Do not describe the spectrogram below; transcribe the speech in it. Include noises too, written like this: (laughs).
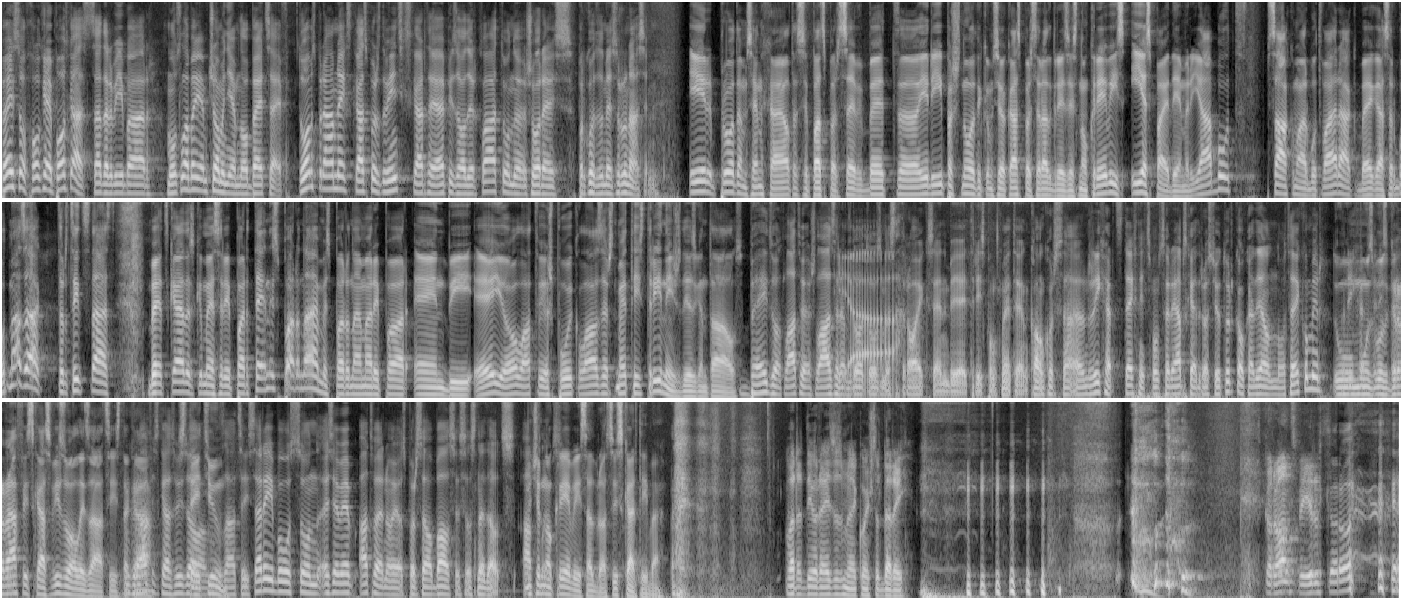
Face of Hockey podkāsts sadarbībā ar mūsu labajiem čomiņiem no BCF. Toms Prāmnieks, Kaspars Dvīnskis, kārtējā epizode ir klāta, un šoreiz par ko tad mēs runāsim? Ir, protams, NHL tas ir pats par sevi, bet uh, ir īpašs notikums, jo Kaspars ir atgriezies no Krievijas. Iespējām ir jābūt. Sākumā varbūt vairāk, beigās varbūt mazāk. Tur cits stāsts. Bet skaidrs, ka mēs arī par tenisu parunājam. Mēs parunājam arī par NBA, jo latviešu puika Lāzers metīs trīnīšu diezgan tālus. Beidzot, latviešu Lāzeram dot uzmest trojkas NBA 3.1 konkursā. Rihards Tehnicis mums arī apskaidros, jo tur kaut kādi jauni noteikumi ir. Un Rihards mums būs grafiskās vizualizācijas. Grafiskās vizualizācijas arī būs, un es jau atvainojos par savu balsi. Es esmu nedaudz Viņš ir no. Krievijas atbraucis, viss kārtībā. (laughs) Varat divreiz uzminēt, ko viņš tur darīja. (coughs) Koronas vīrus. Koro...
